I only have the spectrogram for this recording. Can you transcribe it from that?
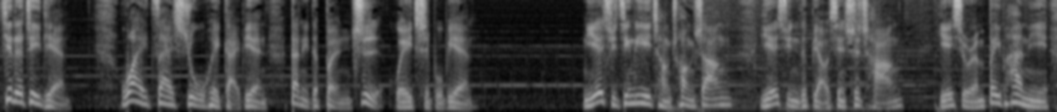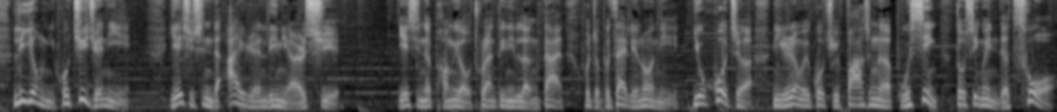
记得这一点。外在事物会改变，但你的本质维持不变。你也许经历一场创伤，也许你的表现失常，也许有人背叛你、利用你或拒绝你，也许是你的爱人离你而去，也许你的朋友突然对你冷淡或者不再联络你，又或者你认为过去发生的不幸都是因为你的错，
